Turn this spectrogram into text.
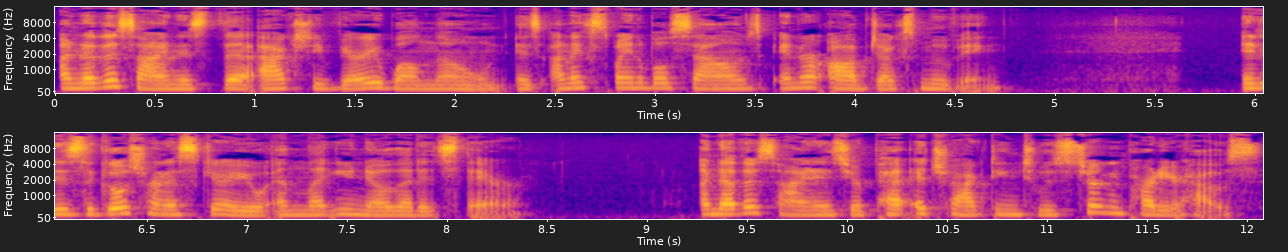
Another sign is that actually very well known is unexplainable sounds and or objects moving. It is the ghost trying to scare you and let you know that it's there. Another sign is your pet attracting to a certain part of your house.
